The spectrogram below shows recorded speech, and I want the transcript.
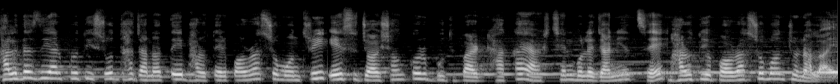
খালেদা জিয়ার প্রতি শ্রদ্ধা জানাতে ভারতের পররাষ্ট্রমন্ত্রী এস জয়শঙ্কর বুধবার ঢাকায় আসছেন বলে জানিয়েছে ভারতীয় পররাষ্ট্র মন্ত্রণালয়।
